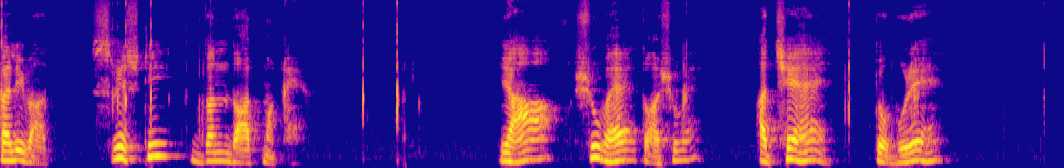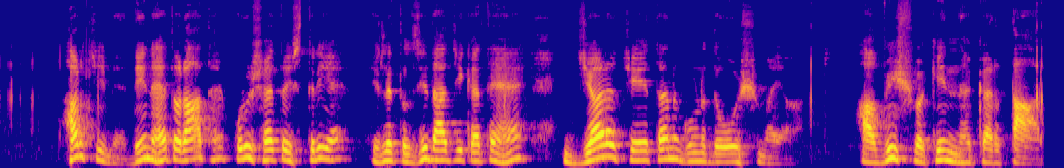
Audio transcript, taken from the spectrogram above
पहली बात, सृष्टि द्वंद्वात्मक है। यहाँ शुभ है तो अशुभ है अच्छे हैं तो बुरे हैं। हर चीज़ में, दिन है तो रात है, पुरुष है तो स्त्री है। इसलिए तुलसीदास जी कहते हैं, जड़ चेतन गुण दोषमय अविश्व किन्न करतार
